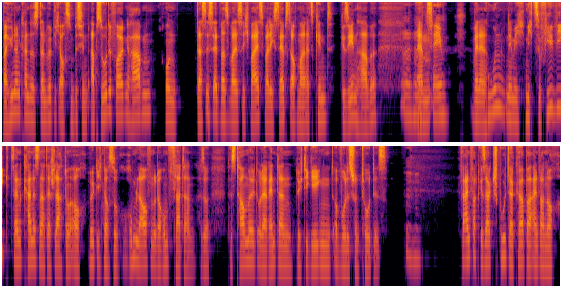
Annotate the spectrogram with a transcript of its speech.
Bei Hühnern kann das dann wirklich auch so ein bisschen absurde Folgen haben und das ist etwas, was ich weiß, weil ich selbst auch mal als Kind gesehen habe. Mhm, ähm, same. Wenn ein Huhn nämlich nicht zu viel wiegt, dann kann es nach der Schlachtung auch wirklich noch so rumlaufen oder rumflattern. Also das taumelt oder rennt dann durch die Gegend, obwohl es schon tot ist. Mhm. Vereinfacht gesagt spult der Körper einfach noch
